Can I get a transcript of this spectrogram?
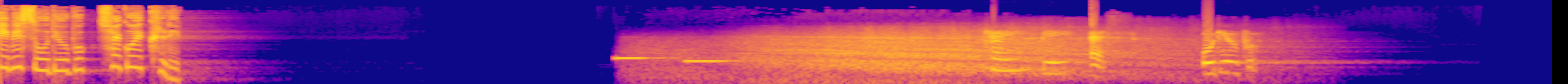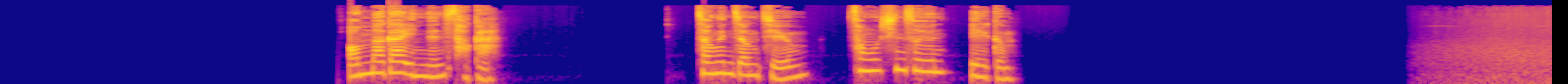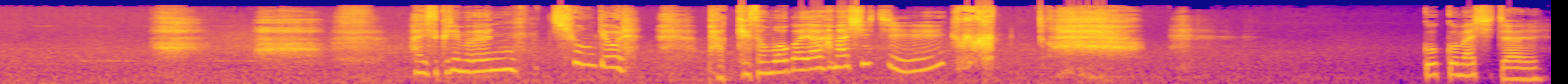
KBS 오디오북 최고의 클립. KBS 오디오북. 엄마가 있는 서가. 정은정 지음 성우 신소윤 읽음 아이스크림은 추운 겨울 밖에서 먹어야 맛이지. 꼬꼬마 시절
